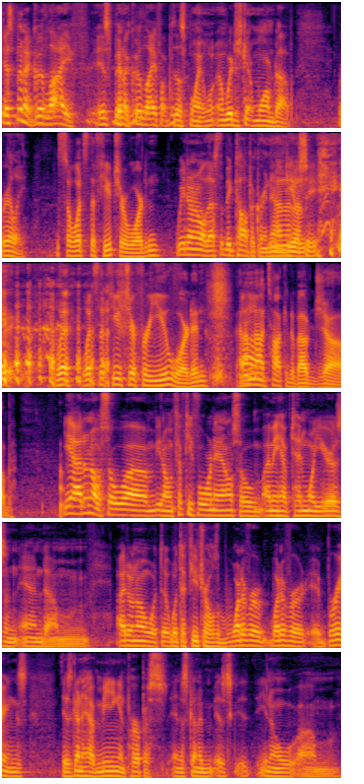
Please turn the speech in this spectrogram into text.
It's been a good life. It's been a good life up to this point, and we're just getting warmed up. Really. so what's the future, Warden? We don't know. That's the big topic right now, No, no, no. What, what's the future for you, Warden? And I'm Um, not talking about job. Yeah, I don't know. So um, you know, I'm 54 now, so I may have 10 more years, and and um, I don't know what the what the future holds. Whatever whatever it brings is going to have meaning and purpose, and it's going to is you know um,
